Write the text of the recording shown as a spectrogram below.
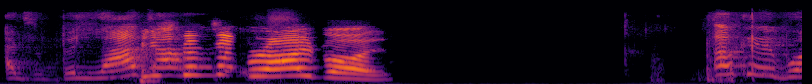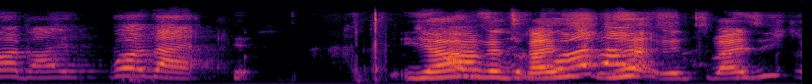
also Belagerung. Ich bin für Brawl Ball. Okay, Wallball. Wallball. Ja, Also, wenn 30, Brawler- jetzt weiß ich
